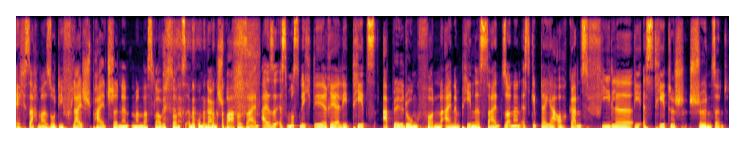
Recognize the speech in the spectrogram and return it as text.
ich sag mal so, die Fleischpeitsche nennt man das, glaube ich, sonst im Umgangssprache sein. Also es muss nicht die Realitätsabbildung von einem Penis sein, sondern es gibt da ja auch ganz viele, die ästhetisch schön sind.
